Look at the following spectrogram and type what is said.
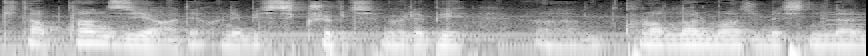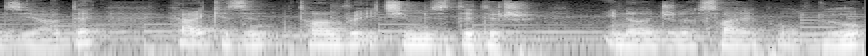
kitaptan ziyade hani bir script böyle bir um, kurallar malzemesinden ziyade herkesin Tanrı içimizdedir inancına sahip olduğu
